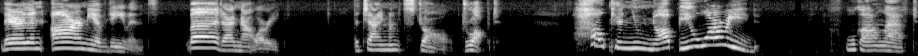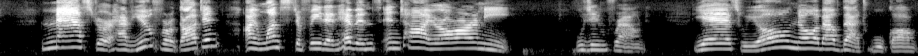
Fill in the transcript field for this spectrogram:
There's an army of demons, but I'm not worried. The monk's jaw dropped. How can you not be worried? Wukong laughed. Master, have you forgotten? I once defeated Heaven's entire army. Wu Jing frowned. Yes, we all know about that, Wukong.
